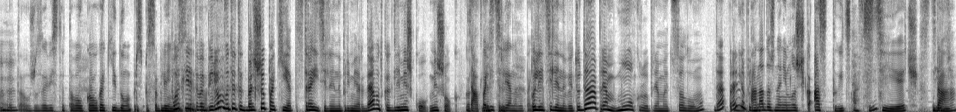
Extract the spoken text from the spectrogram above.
Мгм. это уже зависит от того, у кого какие дома приспособления. После для этого берем вот этот большой пакет строительный, например, да, вот как для мешков, мешок. Да, полиэтиленовый стро- пакет. Полиэтиленовый. Туда прям мокрую прям эту солому, да, правильно Нет, она должна немножечко остыть, Остыть? стечь. Стечь. Да.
